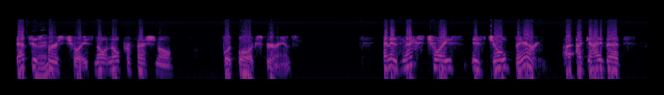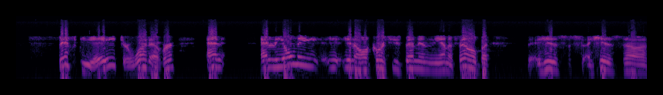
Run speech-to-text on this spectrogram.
That's his Right. first choice. No, no professional football experience. And his next choice is Joe Barry, a, a guy that's 58 or whatever. And and the only, you know, of course, he's been in the NFL, but his his uh,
